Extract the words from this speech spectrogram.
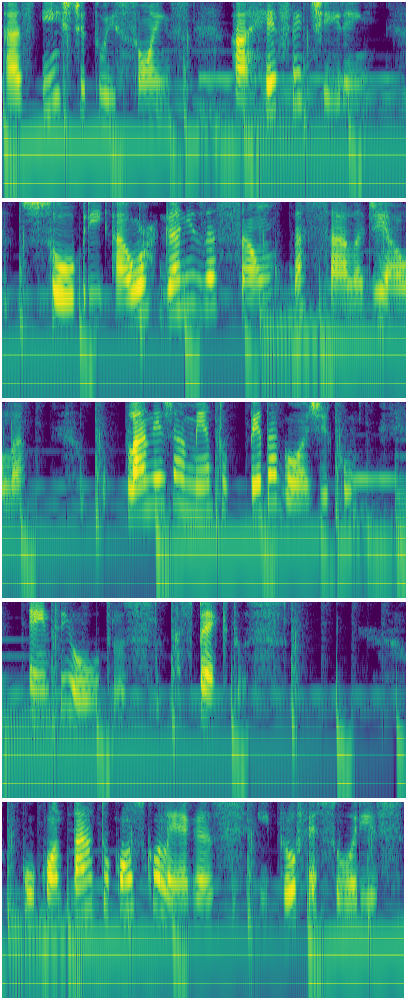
as instituições a refletirem sobre a organização da sala de aula, o planejamento pedagógico, entre outros aspectos. O contato com os colegas e professores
